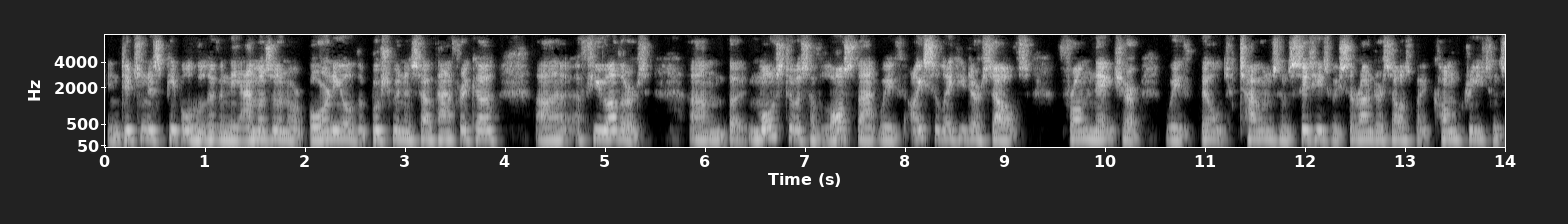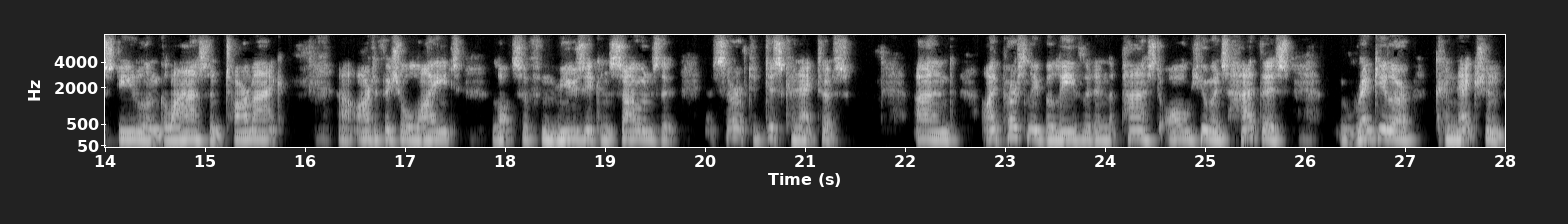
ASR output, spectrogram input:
indigenous people who live in the Amazon or Borneo, the Bushmen in South Africa, uh, a few others. Um, but most of us have lost that. We've isolated ourselves from nature. We've built towns and cities. We surround ourselves by concrete and steel and glass and tarmac. Uh, artificial light, lots of music and sounds that serve to disconnect us. And I personally believe that in the past, all humans had this regular connection,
